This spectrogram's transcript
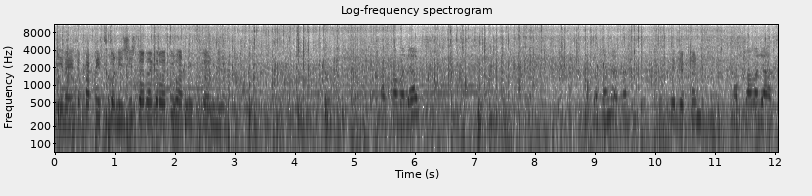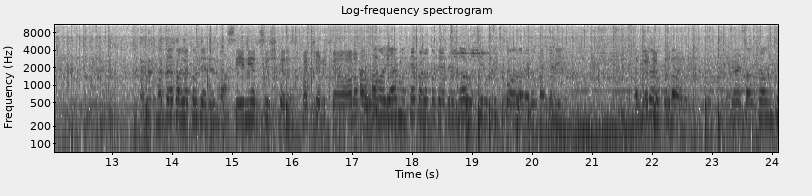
మీరైతే పట్టించుకోండి సిస్టర్ దగ్గర వచ్చి పట్టించుకోండి. తక్కువ బజార్ చెప్పండి అడ్రస్. మీరు చెప్పండి. తక్కువ బజార్ ముత్తేపల్లెకోట ఎదురుగా. సీనియర్ సిస్టర్ పచ్చడి చాలా తక్కువ బజార్ ముత్తేపల్లెకోట ఎదురుగా వచ్చి రుబ్బించుకోగలరు పచ్చడి. ఇరవై సంవత్సరాల నుంచి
